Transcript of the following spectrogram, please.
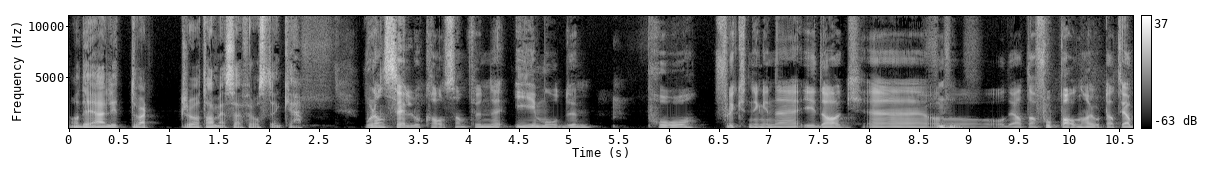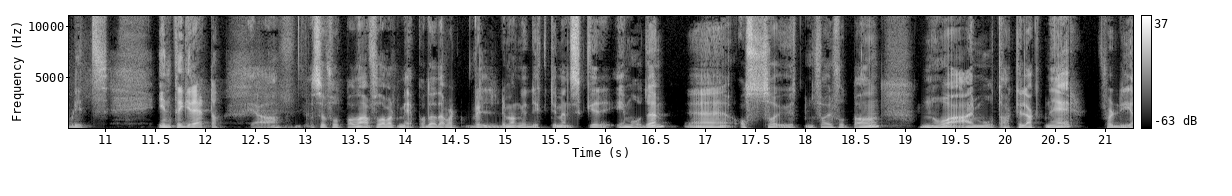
Og det er litt verdt å ta med seg for oss, tenker jeg. Hvordan ser lokalsamfunnet i Modum på flyktningene i dag, eh, og, og, det at da fotballen har gjort at de har blitt integrert? da? Ja, altså fotballen har vært med på det. Det har vært veldig mange dyktige mennesker i Modum, eh, også utenfor fotballen. Nå er mottaket lagt ned, fordi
